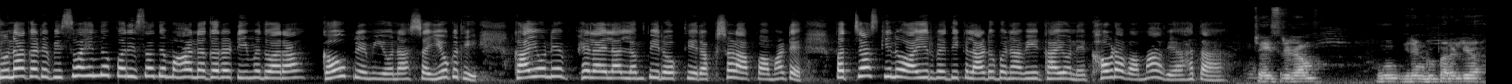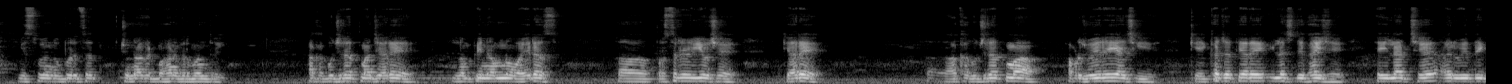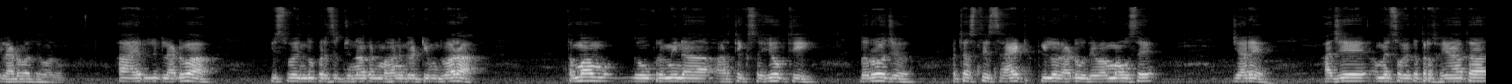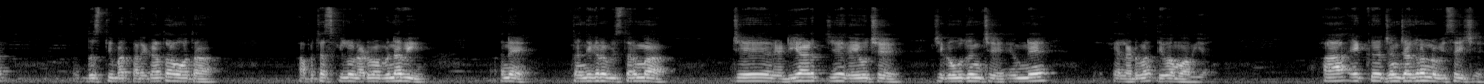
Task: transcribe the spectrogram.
જૂનાગઢ વિશ્વ હિન્દુ પરિષદ મહાનગર ટીમ દ્વારા ગૌ પ્રેમીઓના સહયોગથી ગાયોને ફેલાયેલા લંપી રોગથી રક્ષણ આપવા માટે પચાસ કિલો આયુર્વેદિક લાડુ બનાવી ગાયોને ખવડાવવામાં આવ્યા હતા. જય શ્રી રામ. હું વિરેન રૂપારેલિયા, વિશ્વ હિન્દુ પરિષદ, જૂનાગઢ મહાનગર મંત્રી. આખા ગુજરાતમાં જ્યારે લંપી નામનો વાયરસ પ્રસરી રહ્યો છે, ત્યારે આખા ગુજરાતમાં આપણે જોઈ રહ્યા છીએ કે એક જ અત્યારે ઇલાજ દેખાય છે. એ ઇલાજ છે આયુર્વેદિક લાડવા દેવાનો. આ આયુર્વેદિક લાડવા વિશ્વ હિન્દુ પરિષદ જૂનાગઢ મહાનગર ટીમ દ્વારા તમામ ગૌપ્રેમીના આર્થિક સહયોગથી દરરોજ પચાસથી સાઠ કિલો લાડુ દેવામાં આવશે. જ્યારે આજે અમે સૌ એકત્ર થયા હતા, દસથી બાર કાર્યકર્તાઓ હતા, આ પચાસ કિલો લાડવા બનાવી અને ગાંધીનગર વિસ્તારમાં જે રેઢિયાળ જે ગયો છે, જે ગૌધન છે, એમને એ લાડવા દેવામાં આવ્યા. આ એક જનજાગરણનો વિષય છે.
